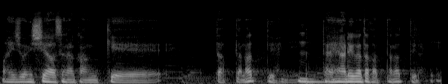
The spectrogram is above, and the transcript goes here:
まあ、非常に幸せな関係だったなっていうふうに、うん大変ありがたかったなっていうふうに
